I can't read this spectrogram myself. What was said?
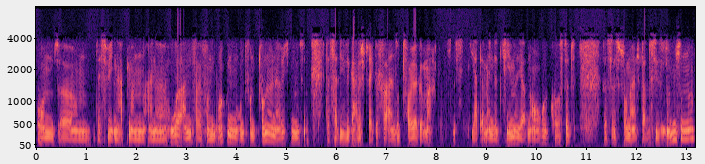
Und ähm, deswegen hat man eine hohe Anzahl von Brücken und von Tunneln errichten müssen. Das hat diese ganze Strecke vor allem so teuer gemacht. Ist, die hat am Ende 10 Milliarden Euro gekostet. Das ist schon ein stattliches Sümmchen.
